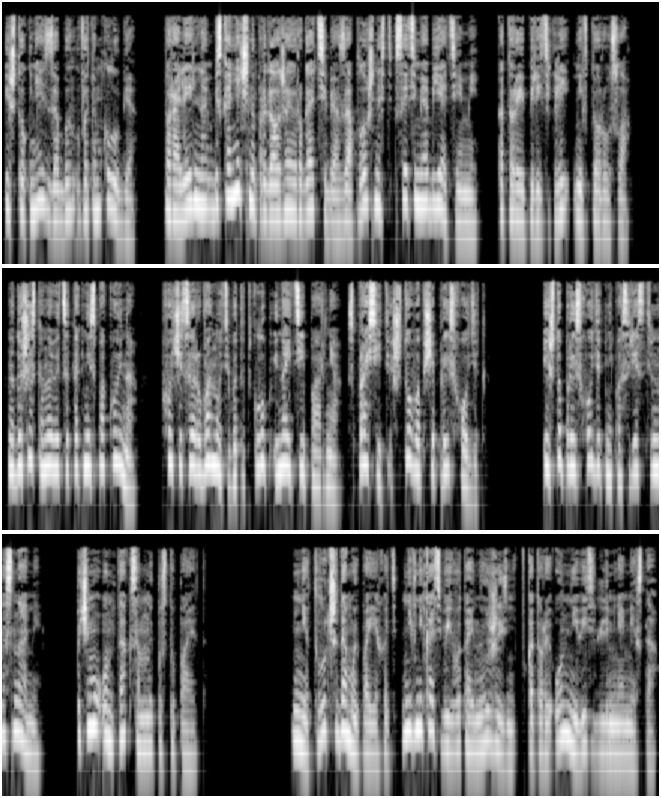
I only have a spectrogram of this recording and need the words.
И что князь забыл в этом клубе? Параллельно бесконечно продолжаю ругать себя за оплошность с этими объятиями, которые перетекли не в то русло. На душе становится так неспокойно. Хочется рвануть в этот клуб и найти парня, спросить, что вообще происходит. И что происходит непосредственно с нами. Почему он так со мной поступает? Нет, лучше домой поехать, не вникать в его тайную жизнь, в которой он не видит для меня места.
